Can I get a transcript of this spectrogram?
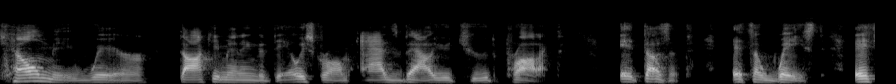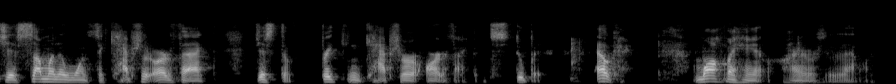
tell me where documenting the daily scrum adds value to the product. It doesn't. It's a waste. It's just someone who wants to capture an artifact just to freaking capture an artifact. It's stupid. Okay. I'm off my hand hires of that one.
